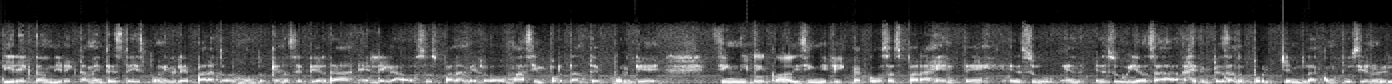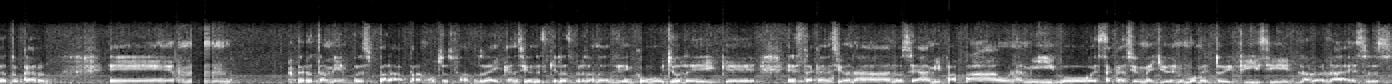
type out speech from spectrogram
directa o indirectamente, esté disponible para todo el mundo, que no se pierda el legado. Eso es para mí lo más importante porque significó y significa cosas para gente en su, en, en su vida, o sea, empezando por quien la compusieron y la tocaron. Eh, pero también pues para, para muchos fans, hay canciones que las personas dicen como yo le dediqué esta canción a, no sé, a mi papá, a un amigo, esta canción me ayudó en un momento difícil, bla, bla, bla, eso es,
